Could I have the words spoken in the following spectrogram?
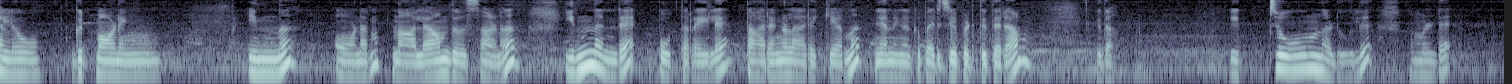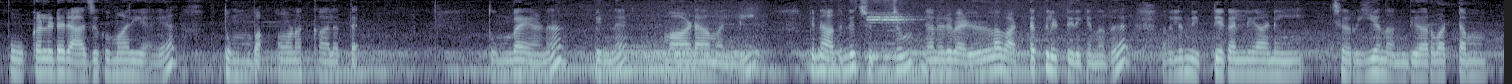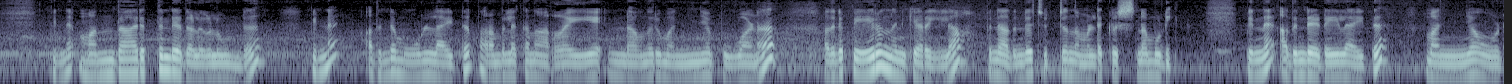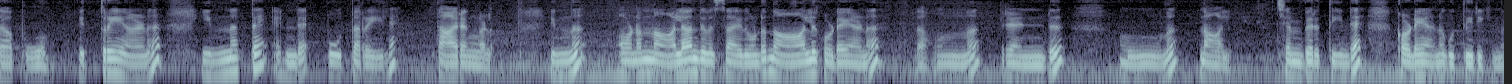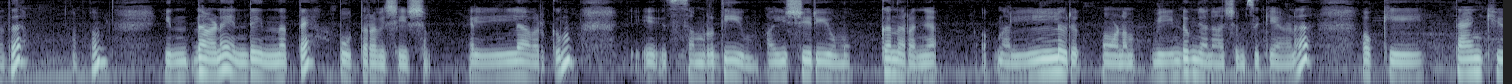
Hello good morning ഇന്ന് ഓണം നാലാം ദിവസമാണ്. ഇന്ന് എന്റെ പൂത്തറയിലെ താരങ്ങൾ ആരൊക്കെയാണെന്ന് ഞാൻ നിങ്ങൾക്ക് പരിചയപ്പെടുത്തി തരാം. ഇതാ ഏറ്റവും നടുവിൽ നമ്മളുടെ പൂക്കളുടെ രാജകുമാരിയായ തുമ്പ ഓണക്കാലത്തെ തുമ്പയാണ്. പിന്നെ വാടാമല്ലി പിന്നെ അതിന്റെ ചുറ്റും ഞാനൊരു വെള്ള വട്ടത്തിലിട്ടിരിക്കുന്നത്. അതിൽ നിത്യകല്യാണി ചെറിയ നന്ദ്യാർവട്ടം പിന്നെ മന്ദാരത്തിന്റെ ഇതളുകളും ഉണ്ട്. പിന്നെ അതിന്റെ മുകളിലായിട്ട് പറമ്പിലൊക്കെ നിറയെ ഉണ്ടാവുന്ന ഒരു മഞ്ഞ പൂവാണ്. അതിന്റെ പേരൊന്നും എനിക്കറിയില്ല. പിന്നെ അതിന്റെ ചുറ്റും നമ്മളുടെ കൃഷ്ണമുടി. പിന്നെ അതിന്റെ ഇടയിലായിട്ട് മഞ്ഞ ഓടാപ്പൂവും. ഇത്രയാണ് ഇന്നത്തെ എന്റെ പൂത്തറയിലെ താരങ്ങൾ. ഇന്ന് ഓണം നാലാം ദിവസം ആയതുകൊണ്ട് നാല് കുടയാണ്. ഒന്ന് രണ്ട് മൂന്ന് നാല്. ചെമ്പരത്തീന്റെ കുടയാണ് കുത്തിയിരിക്കുന്നത്. അപ്പം ഇതാണ് എന്റെ ഇന്നത്തെ പൂത്തറ വിശേഷം എല്ലാവർക്കും സമൃദ്ധിയും ഐശ്വര്യവും ഒക്കെ നിറഞ്ഞ നല്ലൊരു ഓണം വീണ്ടും ഞാൻ ആശംസിക്കുകയാണ്. Okay thank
